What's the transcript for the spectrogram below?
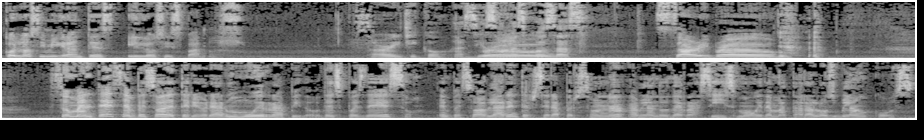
con los inmigrantes y los hispanos. Sorry, chico, así son las cosas. Sorry, bro. Su mente se empezó a deteriorar muy rápido después de eso. Empezó a hablar en tercera persona, hablando de racismo y de matar a los blancos.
